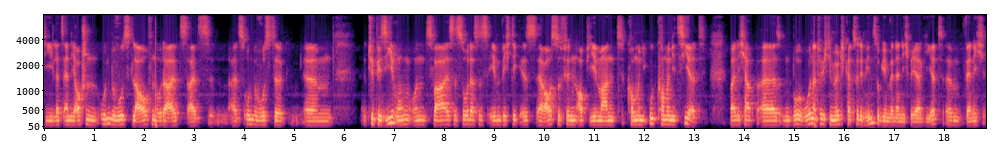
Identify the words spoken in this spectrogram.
die letztendlich auch schon unbewusst laufen oder als, als, als unbewusste ähm, Typisierung. Und zwar ist es so, dass es eben wichtig ist, herauszufinden, ob jemand kommuni gut kommuniziert. Weil ich habe äh, im Büro natürlich die Möglichkeit, zu dem hinzugehen, wenn er nicht reagiert. Ähm, wenn ich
